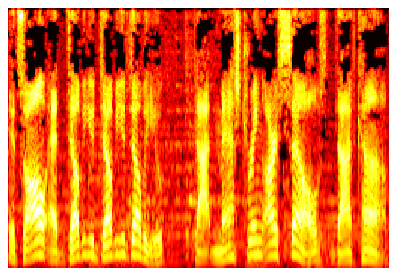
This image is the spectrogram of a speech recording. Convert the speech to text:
It's all at www.masteringourselves.com.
